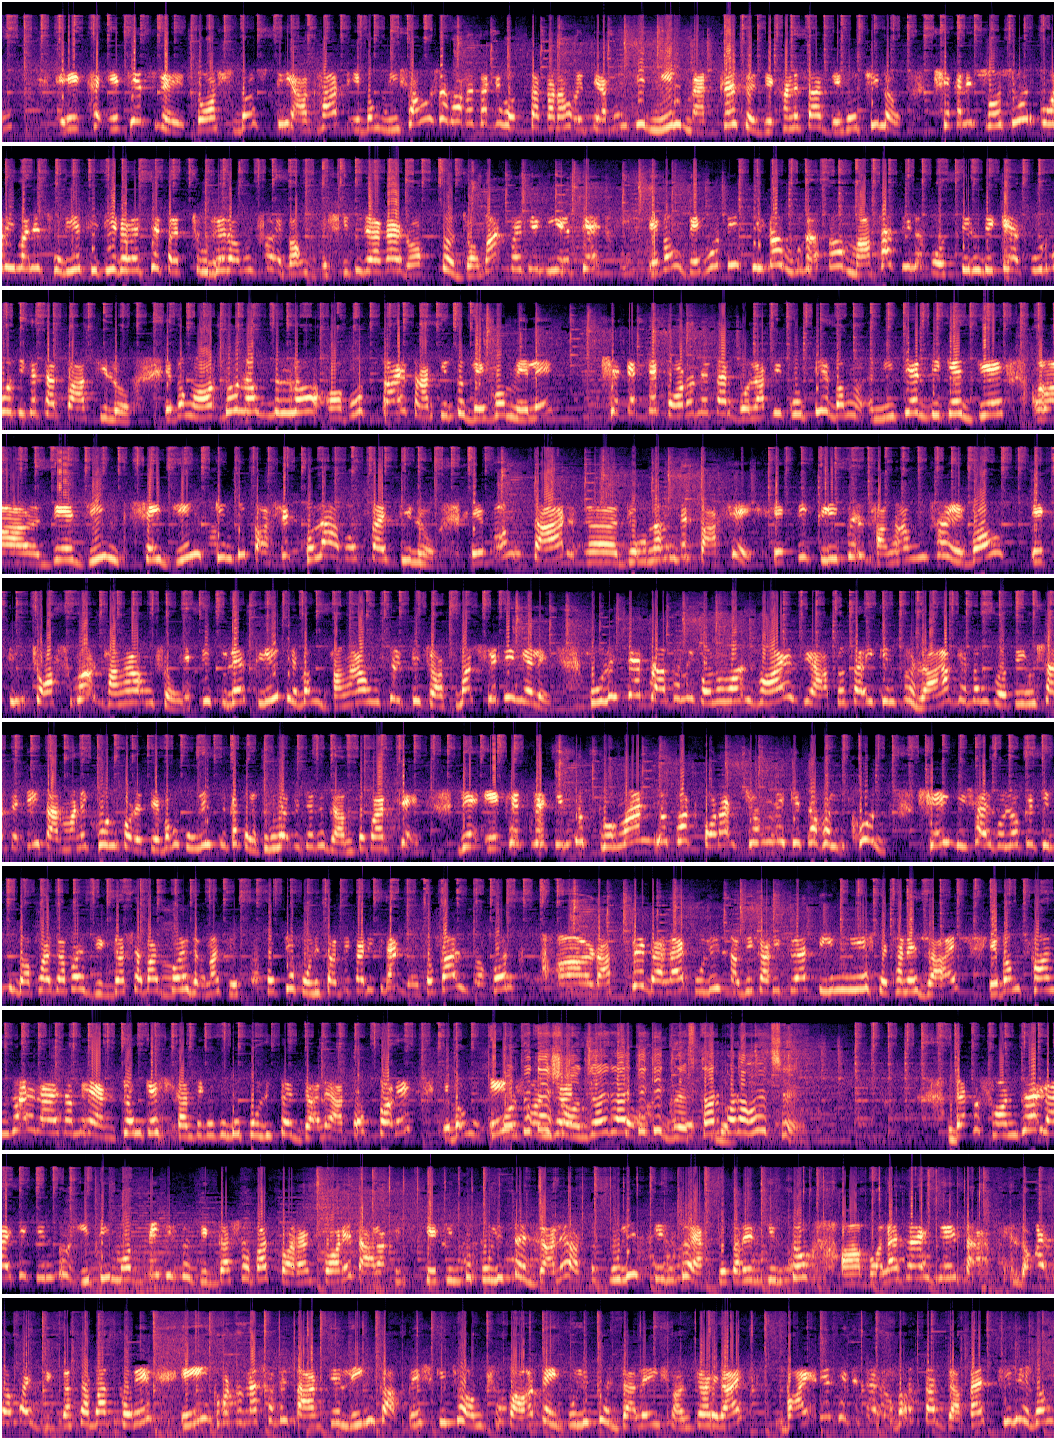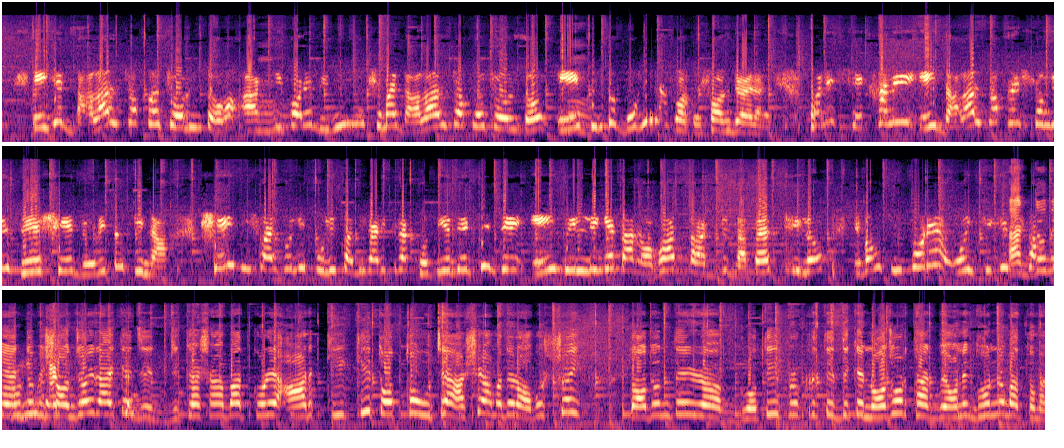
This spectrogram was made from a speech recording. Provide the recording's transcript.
এক্ষেত্রে দশ, দশটি আঘাত এবং নৃশংসভাবে তাকে হত্যা করা হয়েছে, এমনকি নীল ম্যাট্রেসে যেখানে তার দেহ ছিল, সেখানে প্রচুর পরিমাণে ছড়িয়ে ছিটিয়ে রয়েছে, তার চুলের অংশ এবং বেশ কিছু জায়গায় রক্ত জমাট বেঁধে গিয়েছে এবং দেহটি ছিল মূলত মাথা ছিল পশ্চিম দিকে, পূর্ব দিকে তার পা ছিল এবং অর্ধনগ্ন অবস্থায় তার কিন্তু দেহ মেলে। সেক্ষেত্রে পরনে তার গোলাপি কুর্তি এবং নিচের দিকে যে যে জিন্স, সেই জিন্স কিন্তু পাশে খোলা অবস্থায় ছিল এবং তার যৌনাঙ্গের পাশে একটি ক্লিপের ভাঙা অংশ এবং একটি চশমার ভাঙা অংশ, একটি চুলের ক্লিপ এবং ভাঙা অংশ একটি চশমা সেটি মেলে। পুলিশের প্রাথমিক অনুমান হয় যে আততায়ী কিন্তু রাগ এবং প্রতিহিংসা থেকেই তার মানে খুন করেছে এবং পুলিশ এটা প্রাথমিকভাবে যেটা জানতে পারছে যে এক্ষেত্রে কিন্তু প্রমাণ লোপাট করার জন্য কি তাহলে খুন? সেই বিষয়গুলোকে কিন্তু দফায় দফায় জিজ্ঞাসাবাদ করে জানার চেষ্টা করছে পুলিশ আধিকারিকরা। গতকাল যখন আহ, রাত্রে বেলায় পুলিশ আধিকারিকরা টিম নিয়ে সেখানে যায় এবং সঞ্জয় রায় নামে একজনকে সেখান থেকে কিন্তু পুলিশের জালে আটক করে এবং এই সঞ্জয় রায়কে কি গ্রেফতার করা হয়েছে? দেখো সঞ্জয় রায়কে কিন্তু ইতিমধ্যেই কিন্তু জিজ্ঞাসাবাদ করার পরে তারা কিন্তু পুলিশের জালে অর্থাৎ পুলিশ কিন্তু এক প্রকারের কিন্তু বলা যায় যে তাকে দফায় দফায় জিজ্ঞাসাবাদ করে এই ঘটনার সাথে তার যে লিঙ্ক আপ বেশ কিছু অংশ পাওয়া যায় পুলিশের জালে এই সঞ্জয় রায় বাইরে থেকে তার অবস্থার যাতায়াত ছিল এবং এই যে দালাল চক্র চলতো আর কি পরে বিভিন্ন সময় দালাল চক্র চলতো এ কিন্তু বহিরাগত সঞ্জয় রায়। মানে সেখানে এই দালাল চক্রের সঙ্গে যে সে জড়িত কিনা সেই বিষয়গুলি পুলিশ আধিকারিকরা খতিয়ে দেখছে যে এই বিল্ডিং এ তার অভাব তার যে যাতায়াত ছিল এবং কি করে ওই চিকিৎসা একদমই সঞ্জয় রায়কে জিজ্ঞাসাবাদ করে আর কি কি তথ্য উঠে আসে আমাদের অবশ্যই তদন্তের গতির গতি প্রকৃতির দিকে নজর থাকবে। অনেক ধন্যবাদ তোমার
